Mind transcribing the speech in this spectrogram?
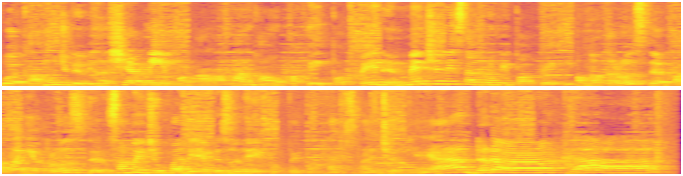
Buat kamu juga bisa share nih pengalaman kamu pakai Ipopay dan mention Instagram Ipopay. Tonton terus dan pantangin terus dan sampai jumpa di episode Ipopay Podcast selanjutnya ya. Dadah! Dah.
